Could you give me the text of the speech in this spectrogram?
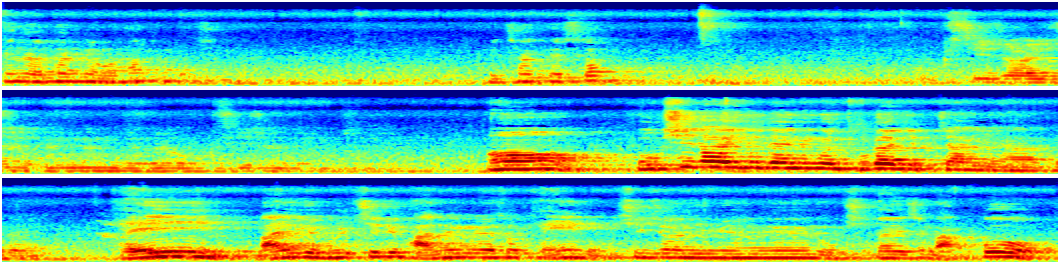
맨날 설명을 하는 거지 괜찮겠어? 옥시다이즈 됐는데 왜 옥시전이 어, 옥시다이즈 되는 건 두 가지 입장이야. 그래. 개인, 만약에 물질이 반응해서 개인 옥시전이면은 옥시다이즈 맞고,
